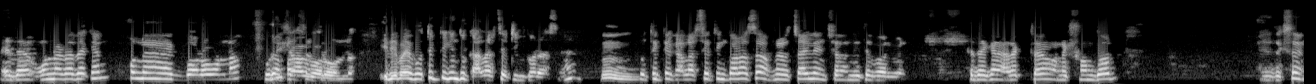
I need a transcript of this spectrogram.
এটা ওনাটা দেখেন অনেক বড় ওনা পুরো বড় ওড়না। এটা ভাই প্রত্যেকটা কিন্তু কালার সেটিং করা আছে হ্যাঁ? প্রত্যেকটা কালার সেটিং করা আছে আপনারা চাইলে ইনশাল্লাহ নিতে পারবেন। এটা দেখেন আরেকটা অনেক সুন্দর। দেখছেন?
